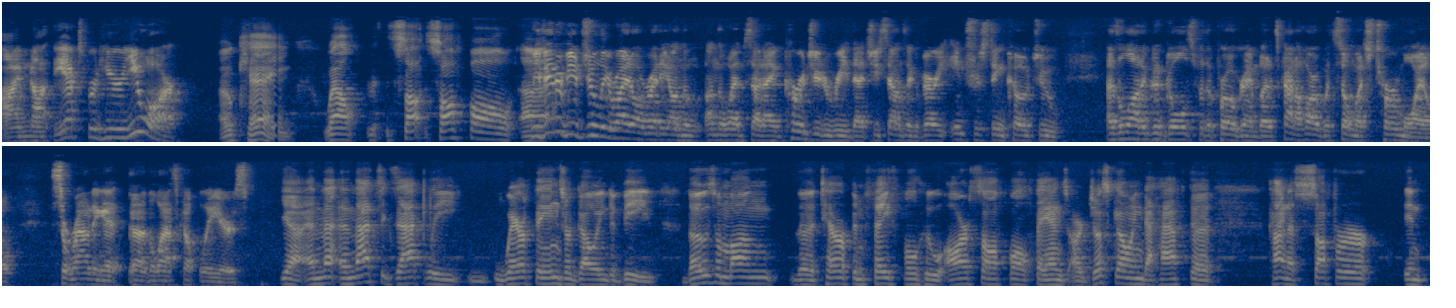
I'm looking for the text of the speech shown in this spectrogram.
I'm not the expert here, you are. Okay. Well, so- softball. Uh, We've interviewed Julie Wright already on the on the website. I encourage you to read that. She sounds like a very interesting coach who has a lot of good goals for the program, but it's kind of hard with so much turmoil surrounding it uh, the last couple of years. Yeah, and that and that's exactly where things are going to be. Those among the Terrapin faithful who are softball fans are just going to have to kind of suffer in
